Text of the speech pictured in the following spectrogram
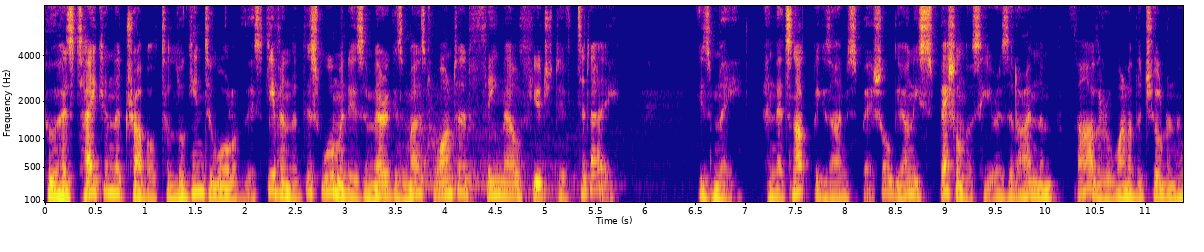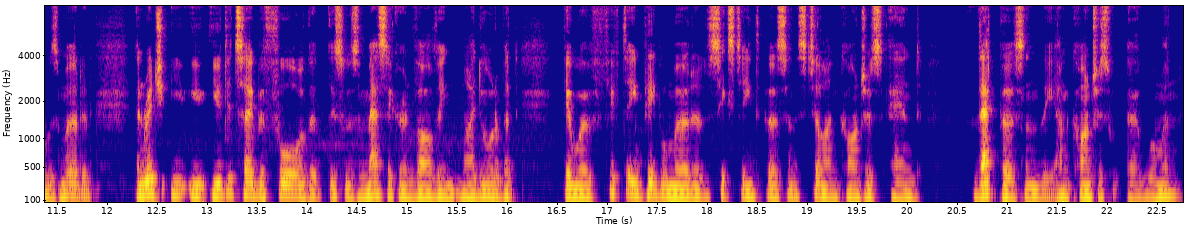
who has taken the trouble to look into all of this, given that this woman is America's most wanted female fugitive today, is me. And that's not because I'm special. The only specialness here is that I'm the father of one of the children who was murdered. And Rich, you, you, did say before that this was a massacre involving my daughter, but there were 15 people murdered, a 16th person is still unconscious, and that person, the unconscious uh, woman,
